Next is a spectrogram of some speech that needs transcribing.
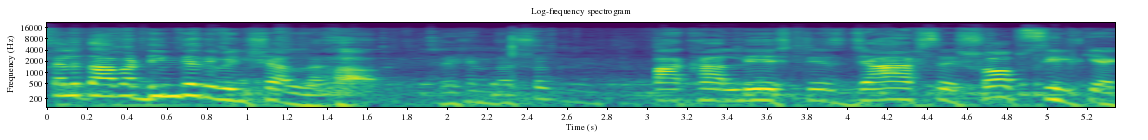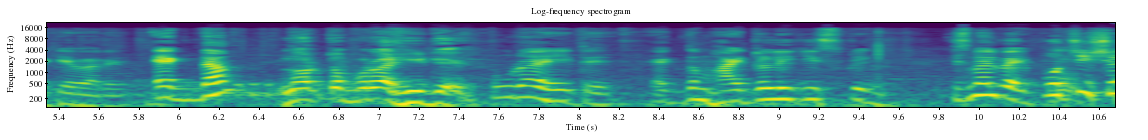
তাহলে তো আবার ডিম দিয়ে দেবে ইনশাল্লাহ হ্যাঁ। দেখেন দর্শক পাখা লেস টেস যা আছে সব সিল্কি একেবারে। একদম নটটা পুরো হিটে পুরা হিটে একদম হাইড্রোলিক স্প্রিং ইসমাইল ভাই পঁচিশশো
